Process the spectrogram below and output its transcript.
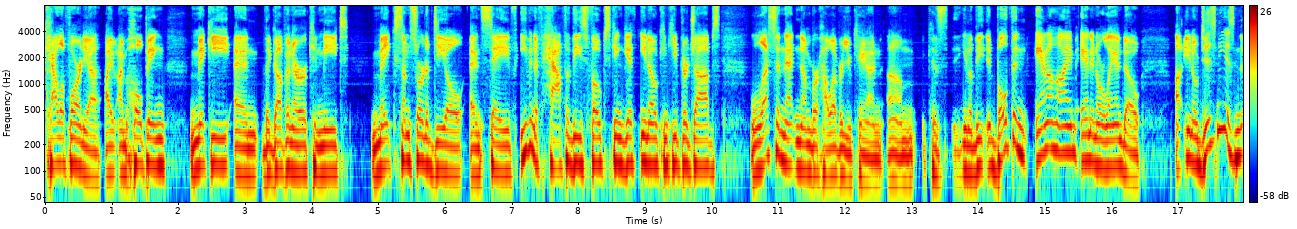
California. I, I'm hoping Mickey and the governor can meet. Make some sort of deal and save, even if half of these folks can get, you know, can keep their jobs. Lessen that number however you can, um, because you know the both in Anaheim and in Orlando, uh, you know, Disney is n-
